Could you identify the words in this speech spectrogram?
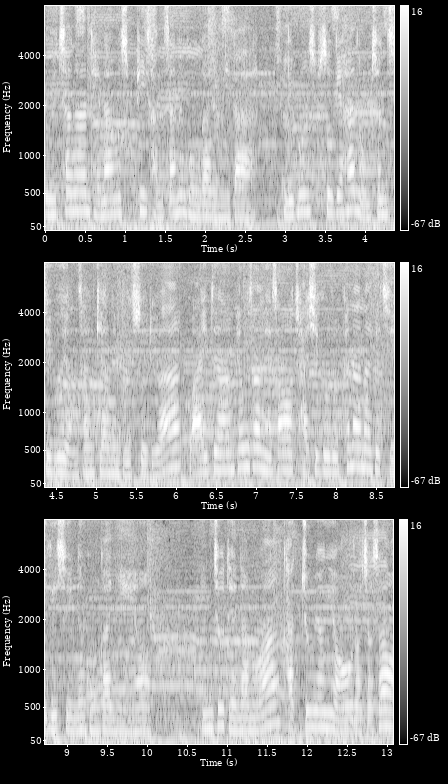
울창한 대나무 숲이 감싸는 공간입니다. 일본 숲속의 한 온천집을 연상케 하는 물소리와 와이드한 평상에서 좌식으로 편안하게 즐길 수 있는 공간이에요. 인조 대나무와 각 조명이 어우러져서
